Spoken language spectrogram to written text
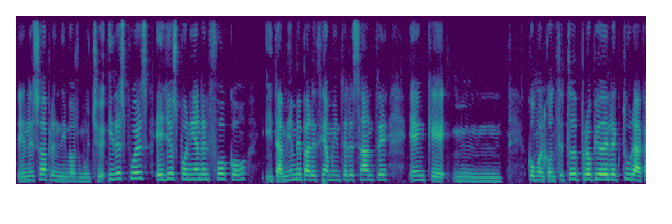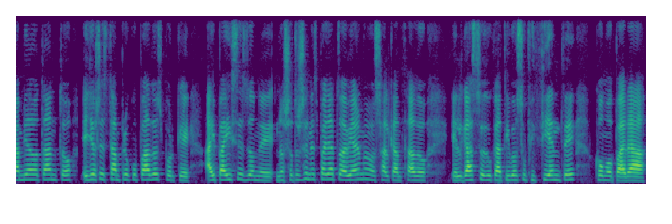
En eso aprendimos mucho. Y después ellos ponían el foco, y también me parecía muy interesante, en que... Mm, como el concepto propio de lectura ha cambiado tanto, ellos están preocupados porque hay países donde nosotros en España todavía no hemos alcanzado el gasto educativo suficiente como para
